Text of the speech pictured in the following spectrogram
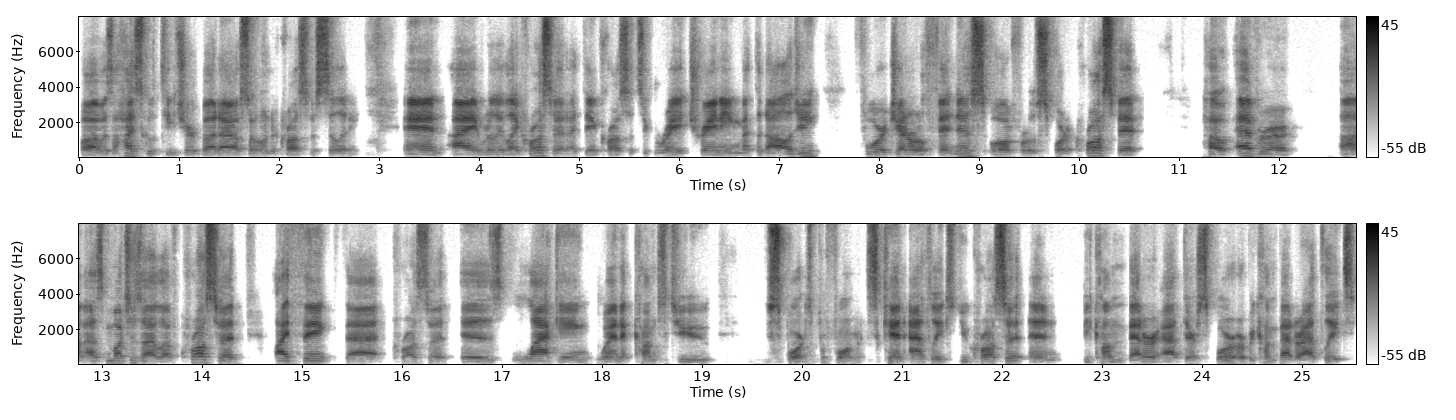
well, I was a high school teacher, but I also owned a cross facility. And I really like CrossFit. I think CrossFit's a great training methodology for general fitness or for the sport of CrossFit. However, uh, as much as I love CrossFit, I think that CrossFit is lacking when it comes to sports performance. Can athletes do CrossFit and become better at their sport or become better athletes,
